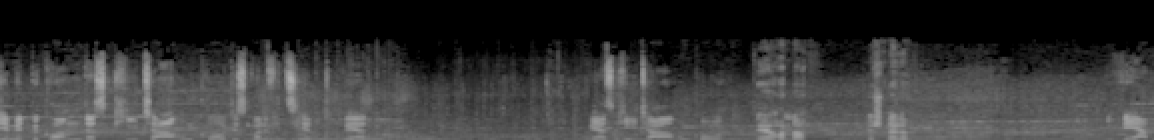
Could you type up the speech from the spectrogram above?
Habt ihr mitbekommen, dass Kita und Co. disqualifiziert werden? Wer ist Kita und Co.? Der Honda, der Schnelle. Die werden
